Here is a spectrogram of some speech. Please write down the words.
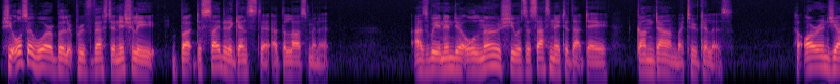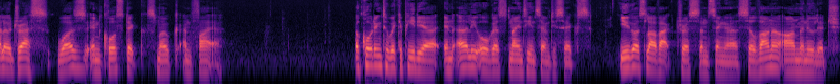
She also wore a bulletproof vest initially, but decided against it at the last minute. As we in India all know, she was assassinated that day, gunned down by two killers. Her orange yellow dress was in caustic smoke and fire. According to Wikipedia, in early August 1976, Yugoslav actress and singer Silvana Armenulic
